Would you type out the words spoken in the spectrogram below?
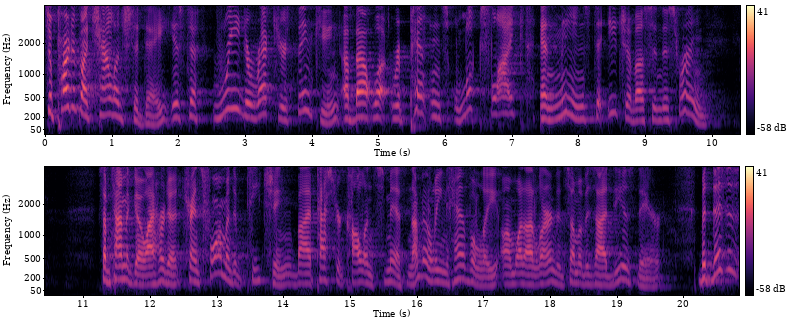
So, part of my challenge today is to redirect your thinking about what repentance looks like and means to each of us in this room. Some time ago, I heard a transformative teaching by Pastor Colin Smith, and I'm going to lean heavily on what I learned and some of his ideas there. But this is,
